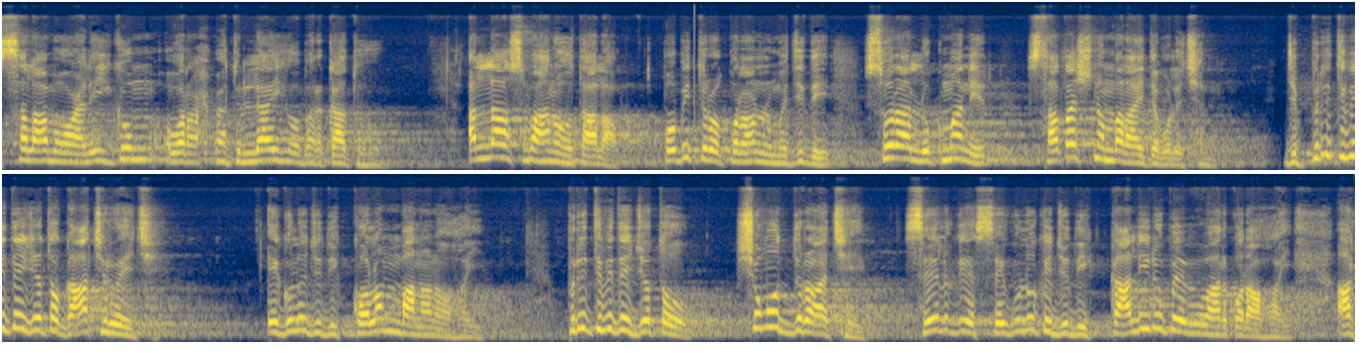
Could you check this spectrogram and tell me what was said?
আসসালামু আলাইকুম ও রহমতুল্লাহ ওবরকাত আল্লাহ সুবাহন তালা পবিত্র কোরআনুল মজিদে সুরা লুকমানের সাতাশ নম্বর আয়তে বলেছেন যে, পৃথিবীতে যত গাছ রয়েছে, এগুলো যদি কলম বানানো হয়, পৃথিবীতে যত সমুদ্র আছে সেগুলোকে সেগুলোকে যদি কালিরূপে ব্যবহার করা হয়, আর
